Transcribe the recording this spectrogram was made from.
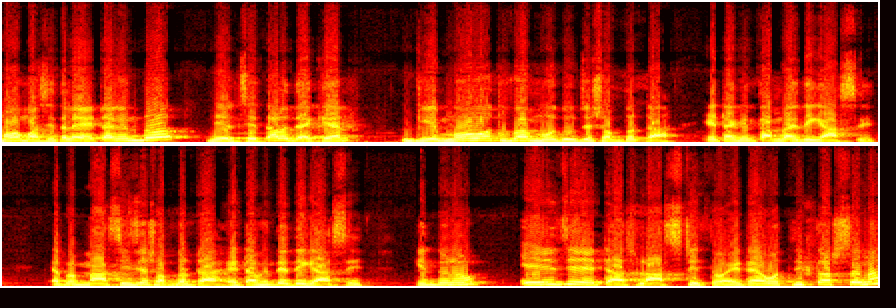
মৌমাছি তাহলে এটা কিন্তু মিলছে। তাহলে দেখেন, গিয়ে মৌ অথবা মধু যে শব্দটা, এটা কিন্তু আমরা এদিকে আছে এরপর মাছি যে শব্দটা, এটাও কিন্তু এদিকে আছে কিন্তু এই যে এটা আসলে আশ্রিত, এটা অতিরিক্ত আসছে না?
